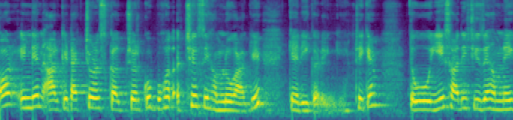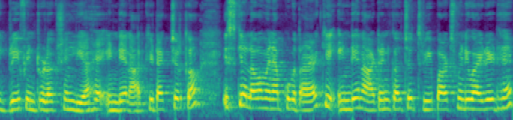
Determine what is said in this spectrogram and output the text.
और इंडियन आर्किटेक्चर और स्कल्पचर को बहुत अच्छे से हम लोग आगे कैरी करेंगे, ठीक है? तो ये सारी चीज़ें हमने एक ब्रीफ इंट्रोडक्शन लिया है इंडियन आर्किटेक्चर का। इसके अलावा मैंने आपको बताया कि Indian art and culture three parts में डिवाइडेड है।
